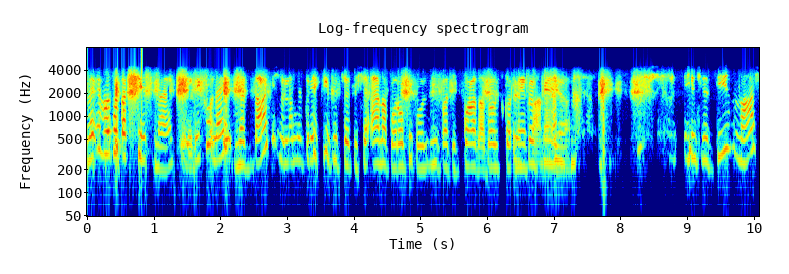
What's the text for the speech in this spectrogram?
Meni je bilo to tako šestne. Rekel, le, ne da ti življenje treh tisoč, če ti še ena po roki povzi, pa ti pada dol skoraj neta. In če ti znaš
